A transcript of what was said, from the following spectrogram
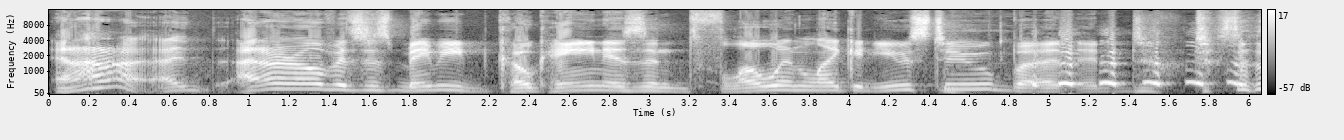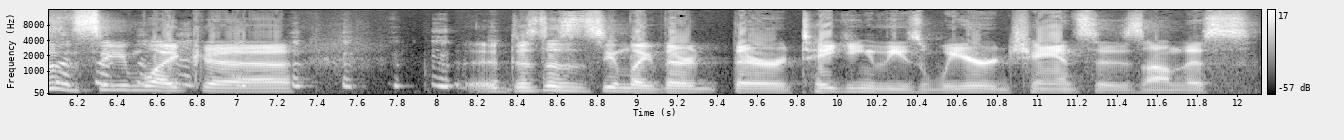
And I don't, I, I don't know if it's just maybe cocaine isn't flowing like it used to, but it just doesn't seem like uh, it just doesn't seem like they're they're taking these weird chances on this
